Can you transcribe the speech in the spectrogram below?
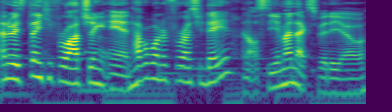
Anyways, thank you for watching, and have a wonderful rest of your day, and I'll see you in my next video.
